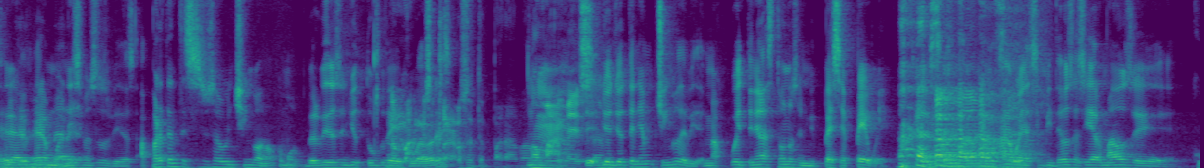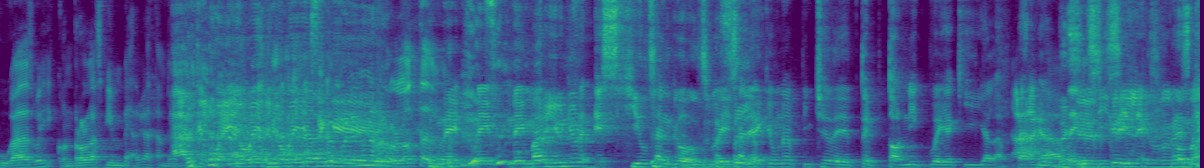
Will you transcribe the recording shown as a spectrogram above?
era- eran buenísimos esos videos. Aparte, antes sí se usaba un chingo, ¿no? Como ver videos en YouTube de No mames, jugadores. claro, se te paraba. No mames. Yo, yo, yo tenía un chingo de videos. Güey, tenía hasta unos en mi PSP, güey. Ah, güey, así videos así armados de jugadas, güey, con rolas bien verga también. Ah, que güey, yo veía, yo de me ponen unas que. rolotas, güey. Ne- Ne- Neymar Jr. es Hills and Goals, güey. Salía que una pinche de Tectonic, güey, aquí a la verga. Ah, sí, densísimo. Skrillex, güey,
